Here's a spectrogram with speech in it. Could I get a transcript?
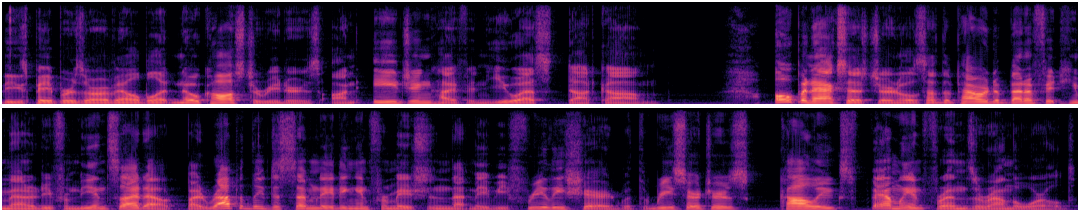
These papers are available at no cost to readers on aging-us.com. Open access journals have the power to benefit humanity from the inside out by rapidly disseminating information that may be freely shared with researchers, colleagues, family, and friends around the world.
